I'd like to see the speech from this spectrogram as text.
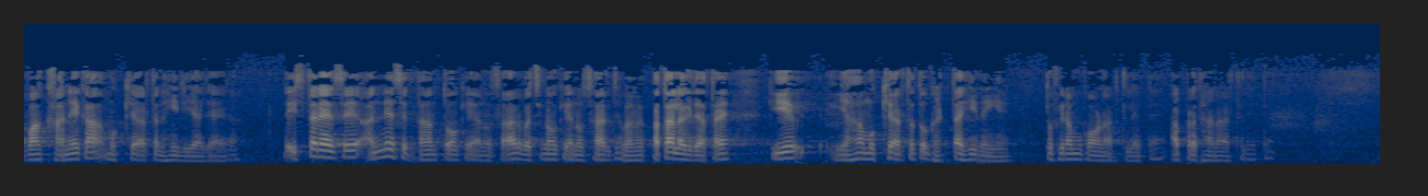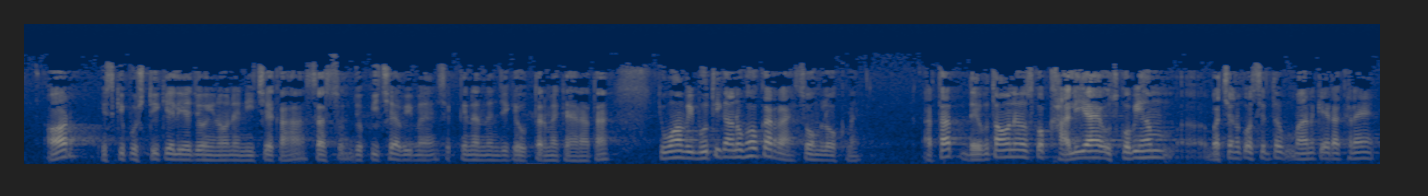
वहाँ खाने का मुख्य अर्थ नहीं लिया जाएगा। तो इस तरह से अन्य सिद्धांतों के अनुसार, वचनों के अनुसार जब हमें पता लग जाता है कि ये, यहाँ मुख्य अर्थ तो घटता ही नहीं है तो फिर हम कौन अर्थ लेते हैं? अप्रधान अर्थ लेते हैं। और इसकी पुष्टि के लिए जो इन्होंने नीचे कहा, सस, जो पीछे अभी मैं शक्तिनंदन जी के उत्तर में कह रहा था, कि वहाँ विभूति का अनुभव कर रहा है सोमलोक में। अर्थात देवताओं ने उसको खा लिया है, उसको भी हम वचन को सिद्ध मान के रख रहे हैं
